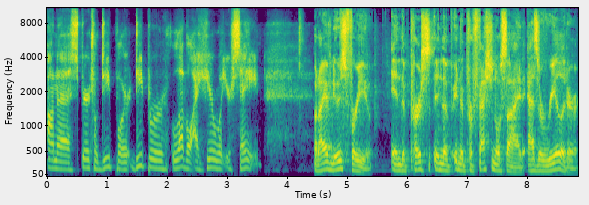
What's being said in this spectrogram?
on a spiritual, deeper, deeper level, I hear what you're saying. But I have news for you in the person in the in the professional side as a realtor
